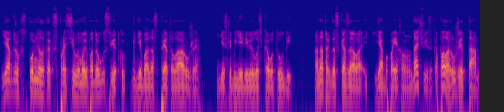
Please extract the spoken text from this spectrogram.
Я вдруг вспомнила, как спросила мою подругу Светку, где бы она спрятала оружие, если бы ей довелось кого-то убить. Она тогда сказала, я бы поехала на дачу и закопала оружие там,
